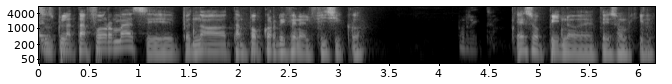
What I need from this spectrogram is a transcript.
sus plataformas, y pues no, tampoco rifen el físico. Correcto. Eso opino de Tyson Hill.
